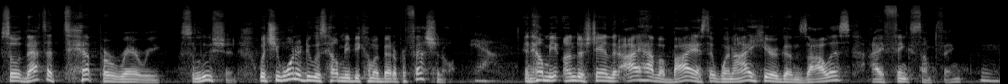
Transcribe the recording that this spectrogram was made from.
So that's a temporary solution. What you want to do is help me become a better professional. Yeah. And help me understand that I have a bias that when I hear Gonzalez, I think something. Mm.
